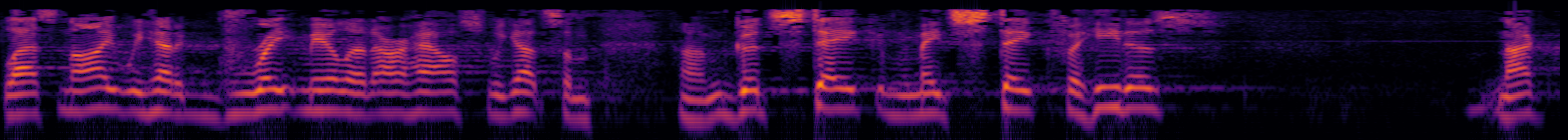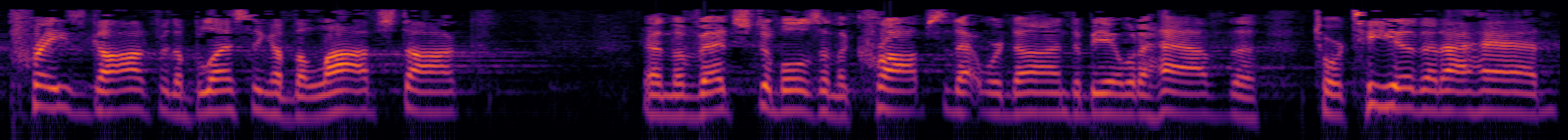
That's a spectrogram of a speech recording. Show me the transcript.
Last night we had a great meal at our house. We got some um, good steak and we made steak fajitas. And I praise God for the blessing of the livestock and the vegetables and the crops that were done to be able to have the tortilla that I had.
